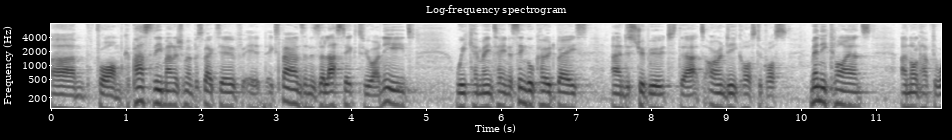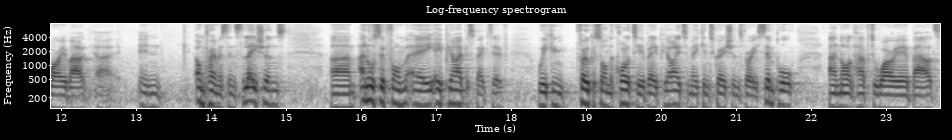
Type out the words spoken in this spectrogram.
Um, from capacity management perspective, it expands and is elastic to our needs. We can maintain a single code base and distribute that R&D cost across many clients and not have to worry about uh, in on-premise installations. Um, and also from an API perspective, we can focus on the quality of API to make integrations very simple and not have to worry about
